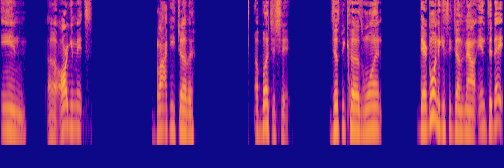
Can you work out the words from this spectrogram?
in uh, arguments, block each other, a bunch of shit, just because one, they're going against each other now. In today,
